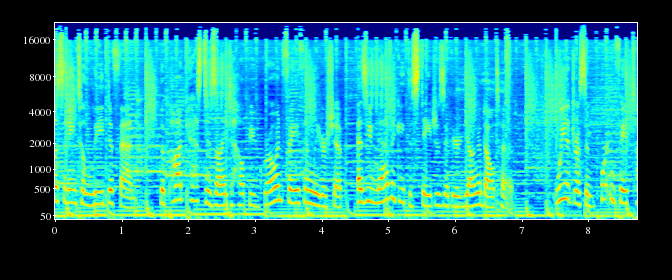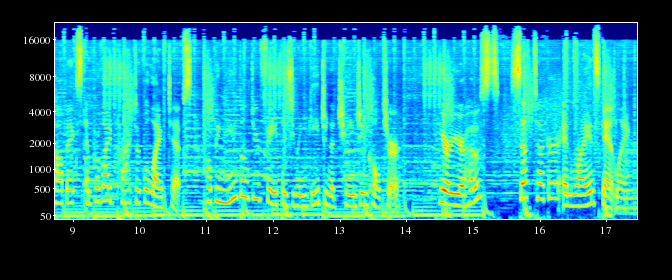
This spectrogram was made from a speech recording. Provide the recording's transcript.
listening to Lead Defend, the podcast designed to help you grow in faith and leadership as you navigate the stages of your young adulthood. We address important faith topics and provide practical life tips, helping you build your faith as you engage in a changing culture. Here are your hosts, Seth Tucker and Ryan Scantling.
